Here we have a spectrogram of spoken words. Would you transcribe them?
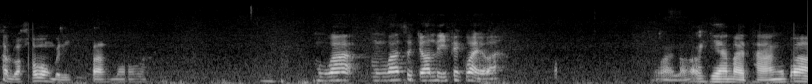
ขับรถเข้าวงไปดิปลาโมองอะมึงว่ามึงว่าสุดยอดรีเฟกไหววะว่าแล้วเอาเฮียหลายทางหรือเปล่า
